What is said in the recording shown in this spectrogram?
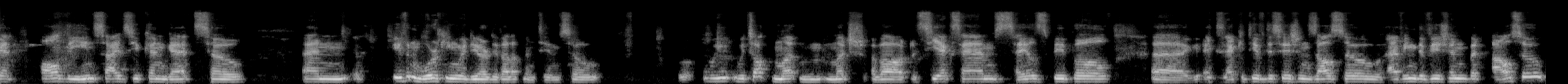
get all the insights you can get. So, and even working with your development team. So we, we talk mu- much about CXMs, salespeople, uh, executive decisions, also having the vision, but also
